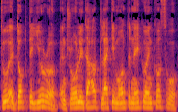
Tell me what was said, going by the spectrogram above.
to adopt the euro and roll it out like in Montenegro and Kosovo.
